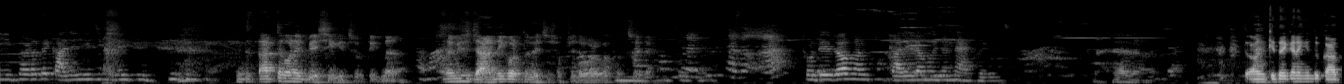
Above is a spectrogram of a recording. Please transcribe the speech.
ইট ভাড়াতে কাজে নিয়েছিস কিন্তু তার থেকে অনেক বেশি কিছু ঠিক না? অনেক বেশি জার্নি করতে হয়েছে সবচেয়ে বড় কথা হচ্ছে এটা। ঠোঁটের রং আর গালের রং ওই জন্য এক হয়ে গেছে। হ্যাঁ। তো অঙ্কিতা এখানে কিন্তু কাজ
